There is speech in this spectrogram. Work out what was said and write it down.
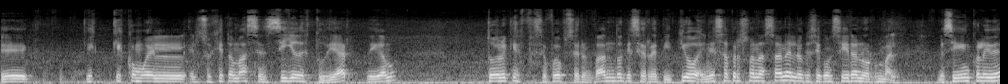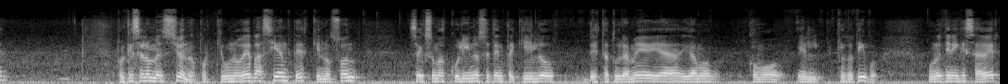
eh, que, es como el, sujeto más sencillo de estudiar, digamos, todo lo que se fue observando que se repitió en esa persona sana es lo que se considera normal. ¿Me siguen con la idea? ¿Por qué se lo menciono? Porque uno ve pacientes que no son sexo masculino, 70 kilos, de estatura media, digamos, como el prototipo. Uno tiene que saber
